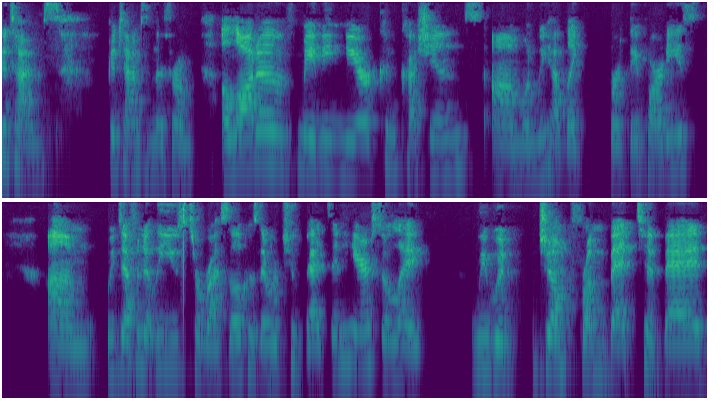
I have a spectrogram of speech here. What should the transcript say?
good times, good times in this room. A lot of maybe near concussions um when we had like birthday parties. Um, we definitely used to wrestle because there were two beds in here, so like we would jump from bed to bed.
